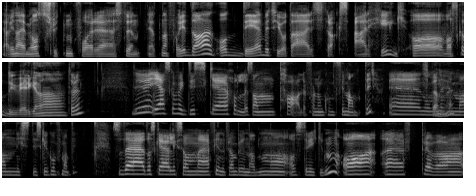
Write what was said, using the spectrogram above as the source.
Ja, Vi nærmer oss slutten for eh, studentnyhetene for i dag, og det betyr jo at det er straks er helg. Og hva skal du velge, da, Torunn? Du, jeg skal faktisk eh, holde sånn tale for noen konfirmanter. Eh, noen Spennende. humanistiske konfirmanter. Så det, da skal jeg liksom eh, finne fram bunaden og, og stryke den, og eh, prøve å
